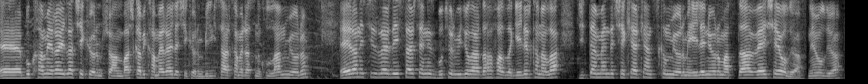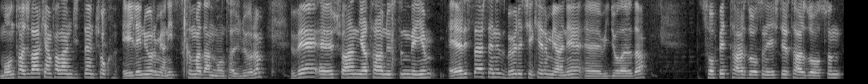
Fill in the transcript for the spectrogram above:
e, bu kamerayla çekiyorum şu an. Başka bir kamerayla çekiyorum. Bilgisayar kamerasını kullanmıyorum. Eğer hani sizler de isterseniz bu tür videolar daha fazla gelir kanala. Cidden ben de çekerken sıkılmıyorum, eğleniyorum hatta ve şey oluyor. Ne oluyor? Montajlarken falan cidden çok eğleniyorum yani hiç sıkılmadan montajlıyorum. Ve e, şu an yatağın üstündeyim. Eğer isterseniz böyle çekerim yani e, videoları da. Sohbet tarzı olsun, eleştiri tarzı olsun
